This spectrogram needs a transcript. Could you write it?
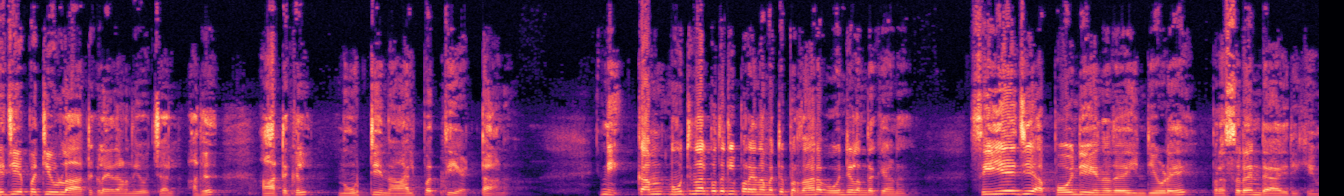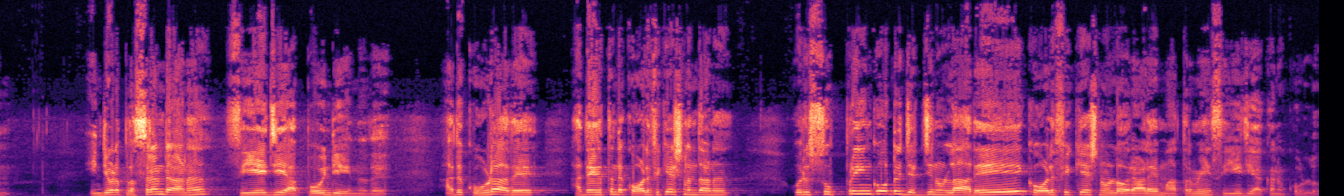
എ ജിയെ പറ്റിയുള്ള ആർട്ടിക്കിൾ ഏതാണെന്ന് ചോദിച്ചാൽ അത് ആർട്ടിക്കിൾ നൂറ്റി നാൽപ്പത്തി എട്ടാണ് ഇനി കം നൂറ്റി നാൽപ്പത്തെട്ടിൽ പറയുന്ന മറ്റ് പ്രധാന പോയിന്റുകൾ എന്തൊക്കെയാണ് സി എ ജി അപ്പോയിന്റ് ചെയ്യുന്നത് ഇന്ത്യയുടെ പ്രസിഡന്റ് ആയിരിക്കും ഇന്ത്യയുടെ പ്രസിഡന്റാണ് സി എ ജി അപ്പോയിന്റ് ചെയ്യുന്നത് അത് കൂടാതെ അദ്ദേഹത്തിന്റെ ക്വാളിഫിക്കേഷൻ എന്താണ് ഒരു സുപ്രീം കോർട്ട് ജഡ്ജിനുള്ള അതേ ക്വാളിഫിക്കേഷനുള്ള ഒരാളെ മാത്രമേ സി എ ജി ആക്കാൻ ഒക്കുള്ളൂ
